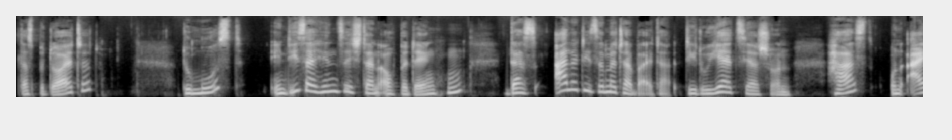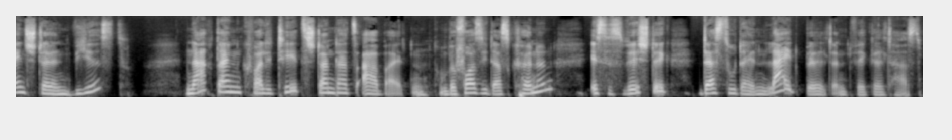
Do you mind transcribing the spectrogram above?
Das bedeutet, du musst in dieser Hinsicht dann auch bedenken, dass alle diese Mitarbeiter, die du jetzt ja schon hast und einstellen wirst, nach deinen Qualitätsstandards arbeiten. Und bevor sie das können, ist es wichtig, dass du dein Leitbild entwickelt hast.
